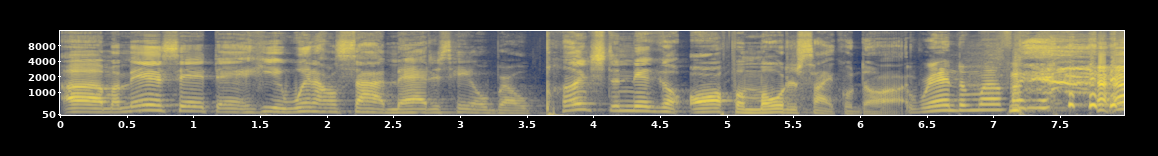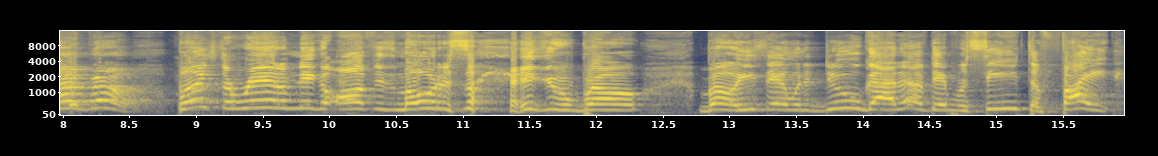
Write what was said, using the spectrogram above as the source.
uh, my man said that he went outside mad as hell, bro. Punched a nigga off a motorcycle, dog. random motherfucker. bro, punched a random nigga off his motorcycle, bro. Bro, he said when the dude got up, they proceeded to fight,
